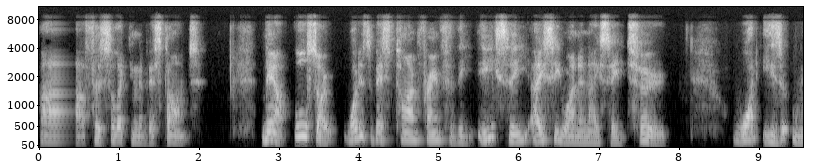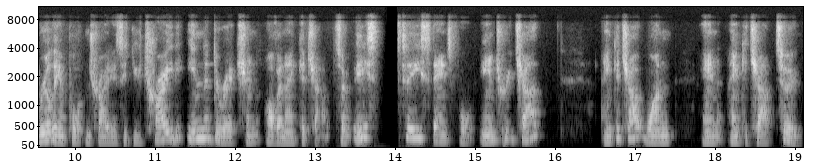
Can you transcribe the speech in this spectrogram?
uh, for selecting the best times. Now, also, what is the best time frame for the EC, AC1 and AC2? What is really important trade is that you trade in the direction of an anchor chart. So EC stands for entry chart, anchor chart one, and anchor chart two.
